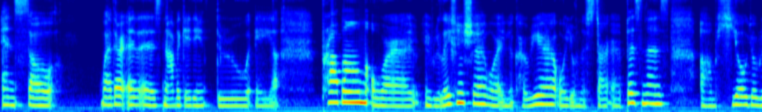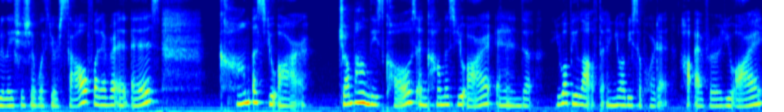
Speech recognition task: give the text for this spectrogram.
And so, whether it is navigating through a problem or a relationship or in your career or you want to start a business, um, heal your relationship with yourself, whatever it is, come as you are. Jump on these calls and come as you are, and you will be loved and you will be supported. However, you are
